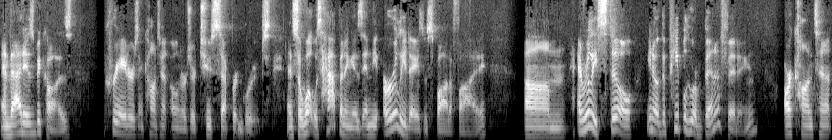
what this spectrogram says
and that is because creators and content owners are two separate groups. And so what was happening is in the early days of Spotify, um, and really still, you know, the people who are benefiting are content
